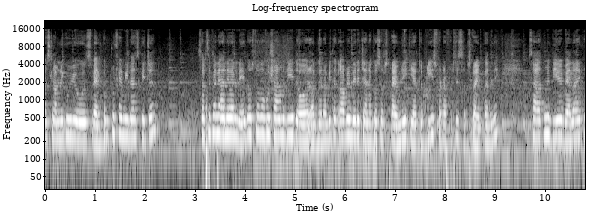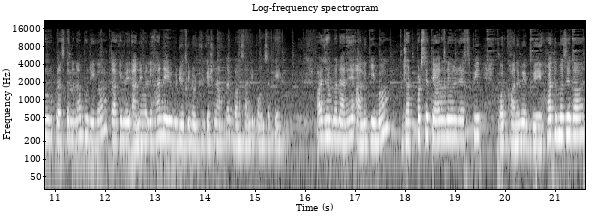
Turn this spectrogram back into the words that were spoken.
अस्सलाम वालेकुम व्यूअर्स, वेलकम टू फेमिनाज किचन। सबसे पहले आने वाले नए दोस्तों को खुश आमदीद, और अगर अभी तक आपने मेरे चैनल को सब्सक्राइब नहीं किया तो प्लीज़ फटाफट से सब्सक्राइब कर लें। साथ में दिए हुए बेल आइकन को प्रेस करना ना भूलिएगा, ताकि मेरे आने वाली हर नई वीडियो की नोटिफिकेशन आप तक बसानी पहुँच सके। आज हम बना रहे हैं आलू कीमा, झटपट से तैयार होने वाली रेसिपी और खाने में बेहद मज़ेदार।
